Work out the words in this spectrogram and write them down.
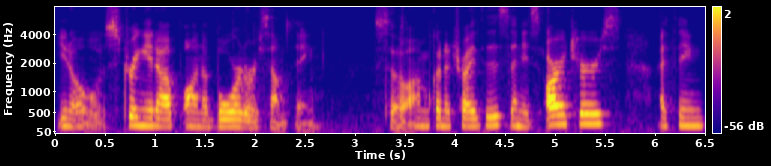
you know, string it up on a board or something. So I'm gonna try this and it's Arches. I think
